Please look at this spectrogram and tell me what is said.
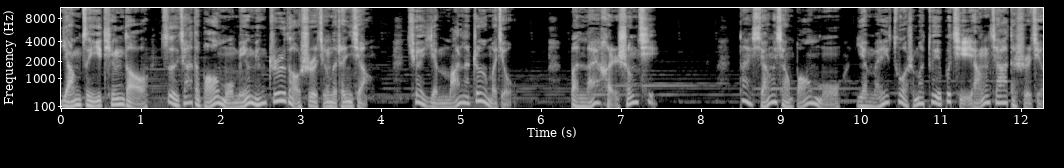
杨子怡听到自家的保姆明明知道事情的真相，却隐瞒了这么久，本来很生气，但想想保姆也没做什么对不起杨家的事情，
